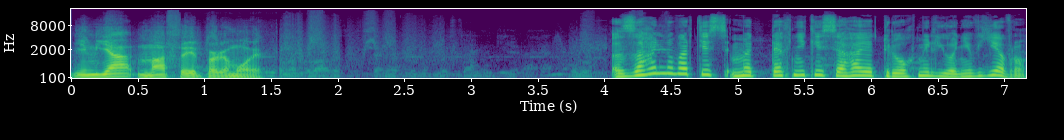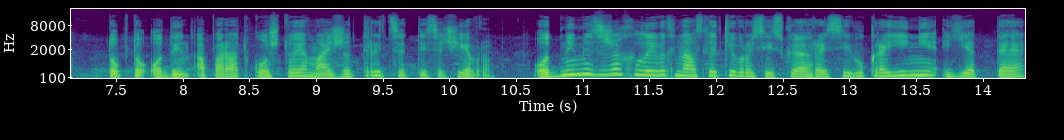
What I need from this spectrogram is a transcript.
ім'я нашої перемоги. Загальна вартість медтехніки сягає 3 мільйонів євро, тобто один апарат коштує майже 30 тисяч євро. Одним із жахливих наслідків російської агресії в Україні є те,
